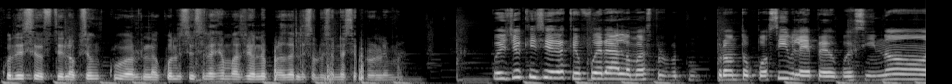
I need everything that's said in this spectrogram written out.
cuál es este, la opción por la cual usted se le hace más viable para darle solución a este problema? pues yo quisiera que fuera lo más pr- pronto posible, pero pues si no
